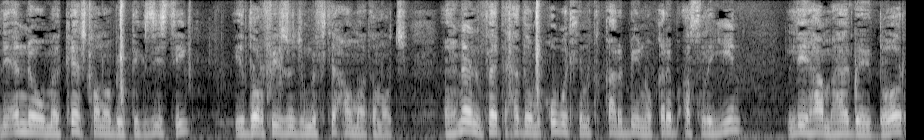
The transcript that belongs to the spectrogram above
لأنه ما كاش طوموبيل تكزيستي يدور فيه زوج مفتاح وما تنوضش. هنا المفاتح هذو مقوت اللي متقاربين وقريب أصليين اللي هام هذا يدور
